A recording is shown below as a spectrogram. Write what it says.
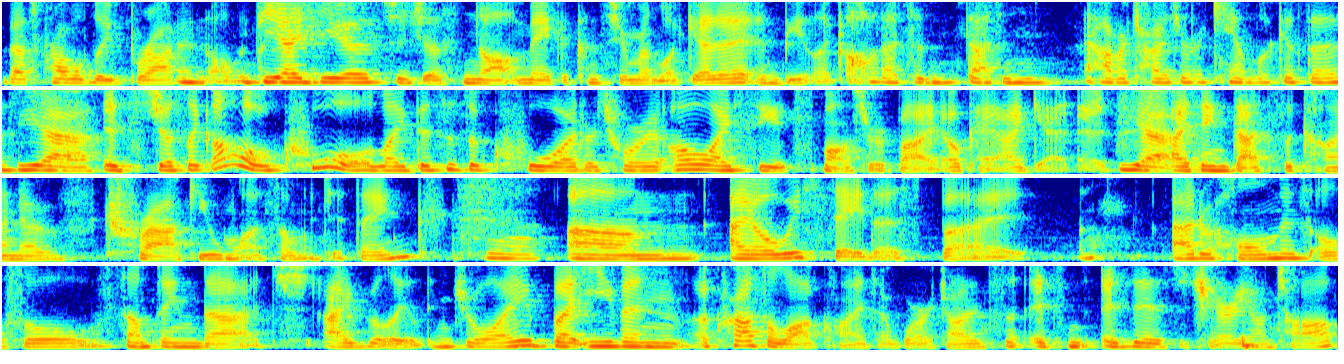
that's probably broadened all the. The cons- idea is to just not make a consumer look at it and be like, "Oh, that's an that's an advertiser. I can't look at this." Yeah. it's just like, "Oh, cool! Like this is a cool editorial. Oh, I see it's sponsored by. Okay, I get it." Yeah. I think that's the kind of track you want someone to think. Cool. Um, I always say this, but out of home is also something that I really enjoy. But even across a lot of clients I've worked on, it's it's it is a cherry on top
